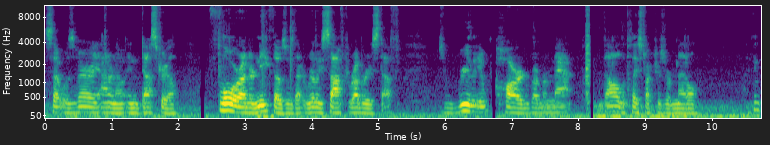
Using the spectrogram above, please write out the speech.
So it was very, I don't know, industrial. Floor underneath those was that really soft rubbery stuff. It was really hard rubber mat. All the play structures were metal. I think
